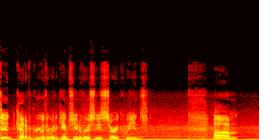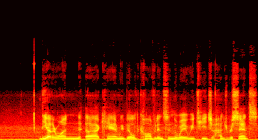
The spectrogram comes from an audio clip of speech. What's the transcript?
did kind of agree with her when it came to universities. Sorry, Queen's. Um, the other one, uh, can we build confidence in the way we teach? 100%.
